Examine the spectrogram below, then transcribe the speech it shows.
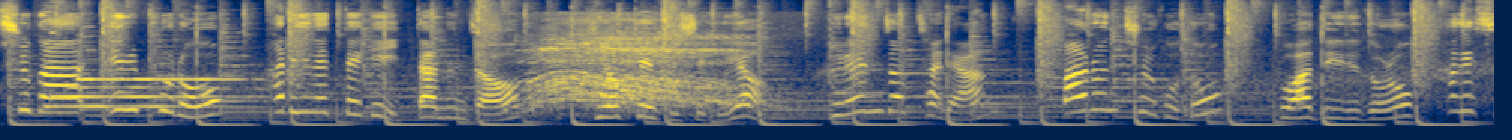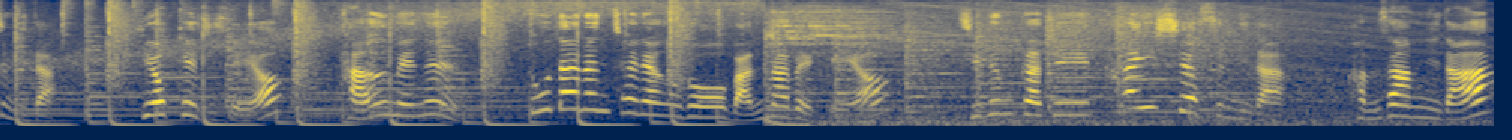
추가 1% 할인 혜택이 있다는 점 기억해 주시고요. 그랜저 차량 빠른 출고도 도와드리도록 하겠습니다. 기억해 주세요. 다음에는 또 다른 차량으로 만나 뵐게요. 지금까지 카이슈였습니다. 감사합니다.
